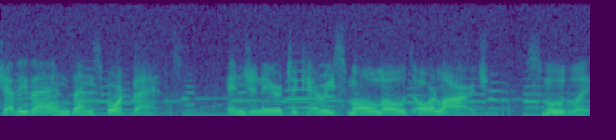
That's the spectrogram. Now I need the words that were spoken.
Chevy vans and sport vans, engineered to carry small loads or large smoothly.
